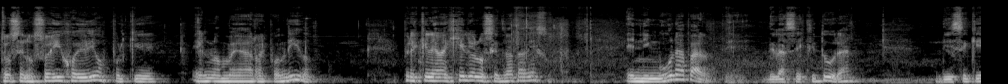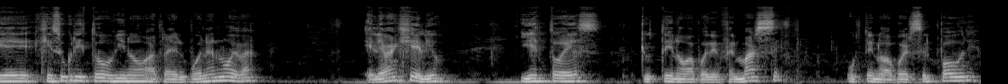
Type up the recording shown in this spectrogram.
Entonces no soy hijo de Dios porque Él no me ha respondido. Pero es que el Evangelio no se trata de eso. En ninguna parte de las Escrituras dice que Jesucristo vino a traer buenas nuevas, el Evangelio, y esto es que usted no va a poder enfermarse, usted no va a poder ser pobre,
